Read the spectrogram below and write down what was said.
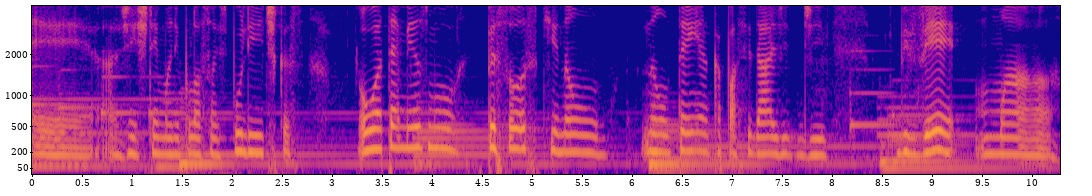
É, a gente tem manipulações políticas ou até mesmo pessoas que não não têm a capacidade de viver uma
